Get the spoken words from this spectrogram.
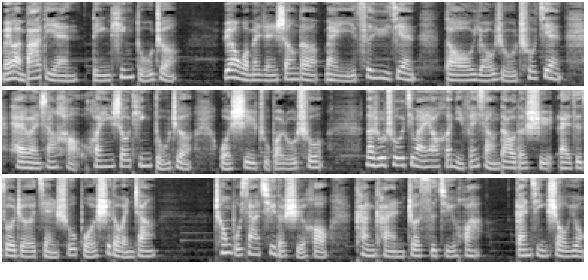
每晚八点，聆听读者。愿我们人生的每一次遇见都犹如初见。嗨，晚上好，欢迎收听读者，我是主播如初。那如初今晚要和你分享到的是来自作者简书博士的文章。撑不下去的时候，看看这四句话，干净受用。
